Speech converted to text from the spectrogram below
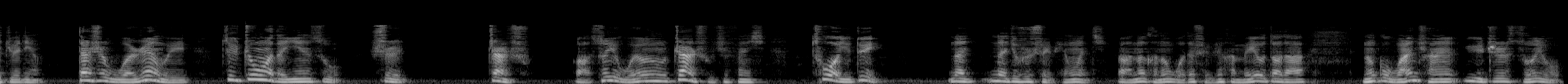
决定，但是我认为最重要的因素是战术啊，所以我要用战术去分析错与对，那那就是水平问题啊，那可能我的水平还没有到达能够完全预知所有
